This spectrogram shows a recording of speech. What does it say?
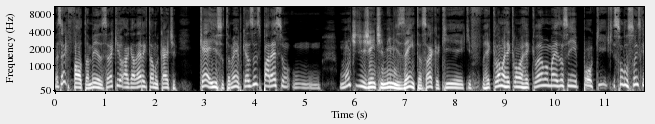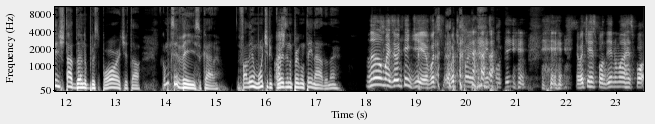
Mas será que falta mesmo? Será que a galera que tá no kart quer isso também? Porque às vezes parece um, um, um monte de gente mimizenta, saca? Que, que reclama, reclama, reclama, mas assim, pô, que, que soluções que a gente tá dando pro esporte e tal? Como que você vê isso, cara? Eu falei um monte de coisa Acho... e não perguntei nada, né? Não, mas eu entendi. Eu vou te, eu vou te responder. eu vou te responder numa, respo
